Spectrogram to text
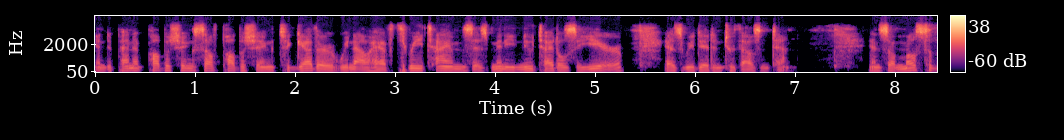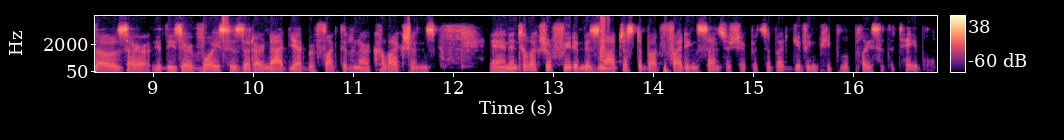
Independent publishing, self-publishing, together we now have three times as many new titles a year as we did in 2010. And so most of those are, these are voices that are not yet reflected in our collections. And intellectual freedom is not just about fighting censorship, it's about giving people a place at the table.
